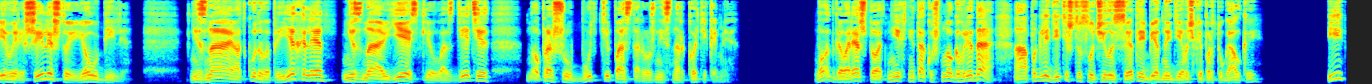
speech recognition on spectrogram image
И вы решили, что ее убили. Не знаю, откуда вы приехали, не знаю, есть ли у вас дети, но прошу, будьте поосторожней с наркотиками. Вот говорят, что от них не так уж много вреда, а поглядите, что случилось с этой бедной девочкой-португалкой. И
